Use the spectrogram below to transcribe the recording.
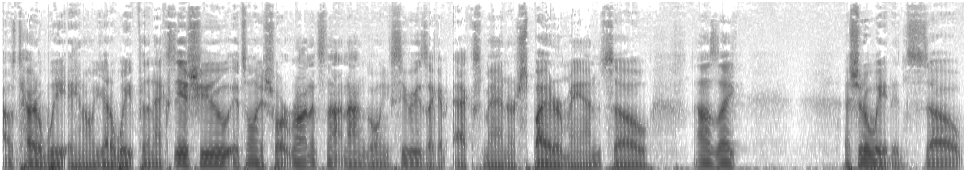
I was tired of waiting. You know, you got to wait for the next issue. It's only a short run. It's not an ongoing series like an X Men or Spider Man. So I was like, I should have waited. So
